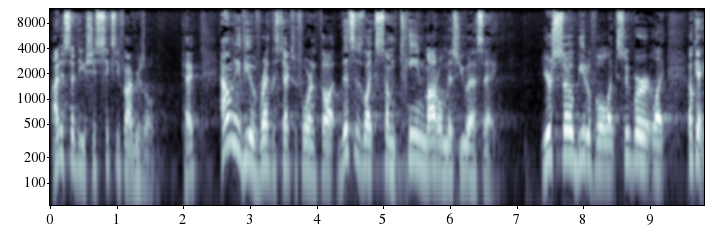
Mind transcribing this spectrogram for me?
I just said to you, she's 65 years old, okay? How many of you have read this text before and thought, This is like some teen model Miss USA? You're so beautiful, like super, like, okay.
